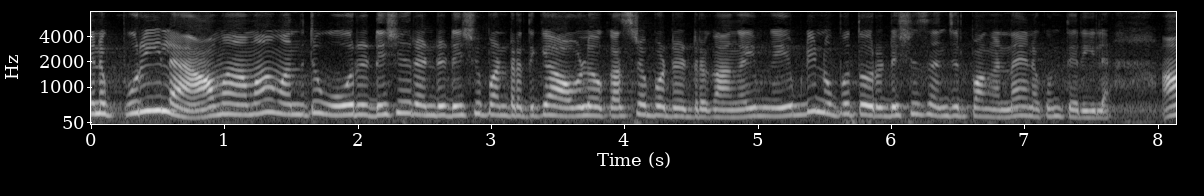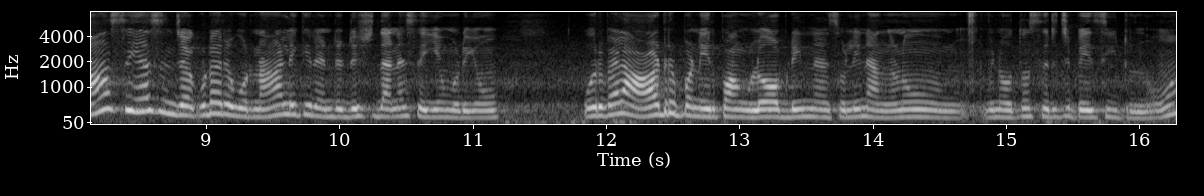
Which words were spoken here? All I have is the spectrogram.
எனக்கு புரியல அவன் அவன் வந்துட்டு ஒரு டிஷ்ஷு ரெண்டு டிஷ்ஷு பண்ணுறதுக்கே அவ்வளோ கஷ்டப்பட்டுட்டு இருக்காங்க. இவங்க எப்படி முப்பத்தோரு டிஷ்ஷு செஞ்சுருப்பாங்கன்னு தான் எனக்கும் தெரியல. ஆசையாக செஞ்சால் கூட ஒரு நாளைக்கு ரெண்டு டிஷ் தானே செய்ய முடியும். ஒருவேளை ஆர்டர் பண்ணியிருப்பாங்களோ அப்படின்னு சொல்லி நாங்களும் வினோத்தும் சிரித்து பேசிகிட்டு இருந்தோம்.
